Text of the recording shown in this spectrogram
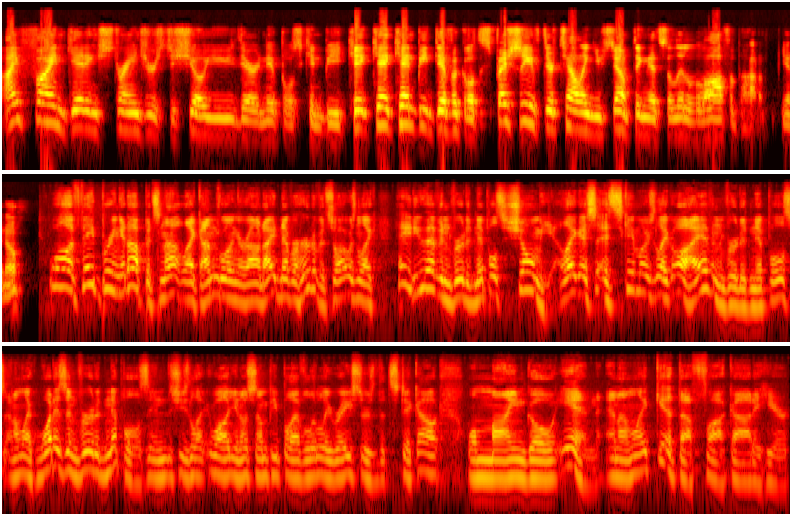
I find getting strangers to show you their nipples can be can, can, can be difficult, especially if they're telling you something that's a little off about them. You know. Well, if they bring it up, it's not like I'm going around. I'd never heard of it, so I wasn't like, "Hey, do you have inverted nipples? Show me." Like I said, Skim was like, "Oh, I have inverted nipples," and I'm like, "What is inverted nipples?" And she's like, "Well, you know, some people have little erasers that stick out. Well, mine go in," and I'm like, "Get the fuck out of here!"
